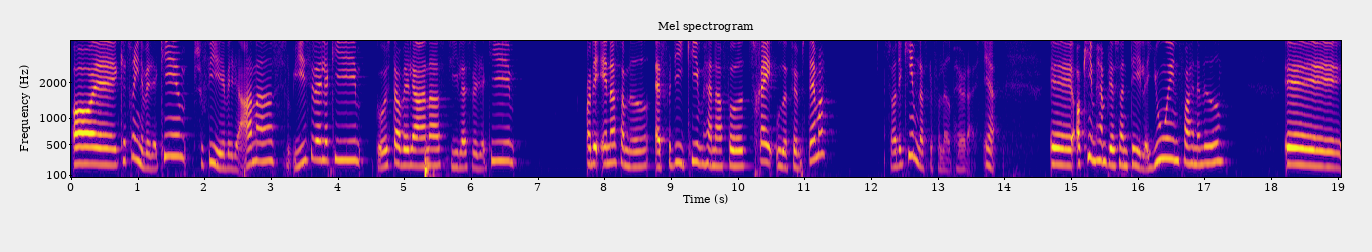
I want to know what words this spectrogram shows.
Og øh, Katrine vælger Kim, Sofie vælger Anders, Louise vælger Kim, Gustav vælger Anders, Silas vælger Kim. Og det ender så med, at fordi Kim han har fået 3 ud af 5 stemmer, så er det Kim, der skal forlade Paradise. Ja. Øh, og Kim han bliver så en del af juryen, for han at vide. Øh,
